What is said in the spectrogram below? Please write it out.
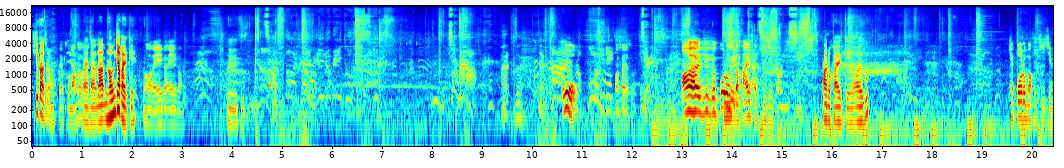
시가죠 그냥 도망가. 아니 그냥. 나, 나, 나 혼자 갈게 어, 나 A가 A가. 음. 오. 어 잘했어. 아 이거, 이거 뽀록이다. 아이다 뒤짐. 바로 갈게 아이고 개뽀록 맞고 뒤짐.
